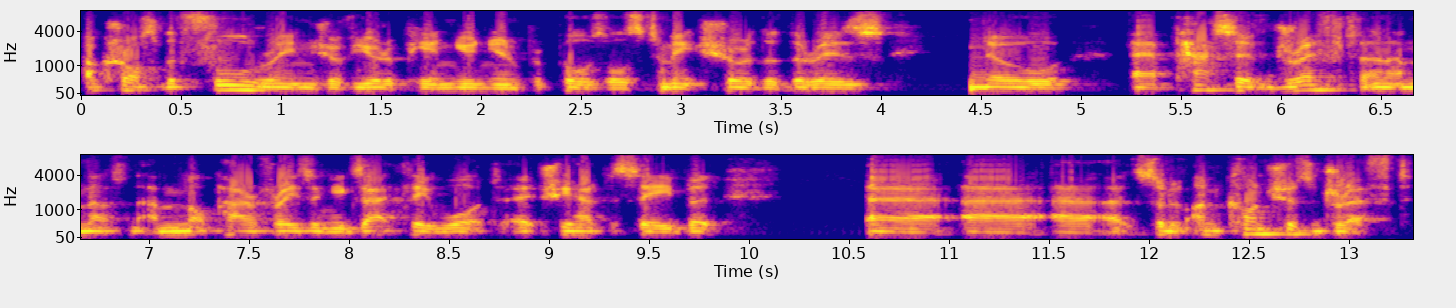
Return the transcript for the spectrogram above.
across the full range of European Union proposals to make sure that there is no uh, passive drift, and I'm not, I'm not paraphrasing exactly what uh, she had to say, but Uh, uh, uh, sort of unconscious drift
